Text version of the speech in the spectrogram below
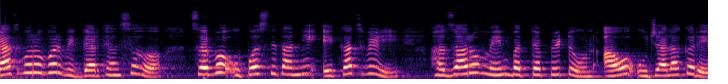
याचबरोबर विद्यार्थ्यांसह सर्व उपस्थितांनी एकाच वेळी हजारो मेणबत्त्या पेटवून आओ उजाला करे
